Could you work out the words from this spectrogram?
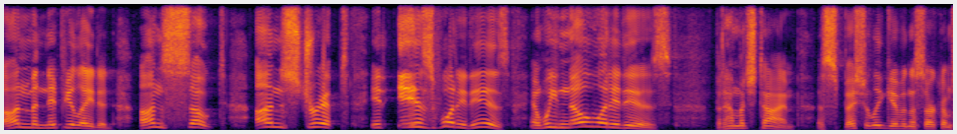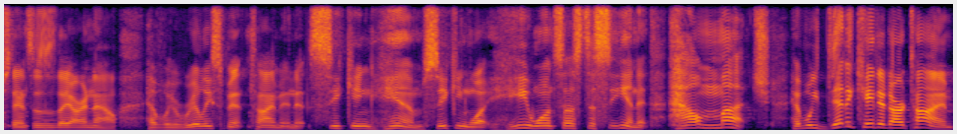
unmanipulated, unsoaked, unstripped. It is what it is, and we know what it is. But how much time, especially given the circumstances as they are now, have we really spent time in it, seeking Him, seeking what He wants us to see in it? How much have we dedicated our time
